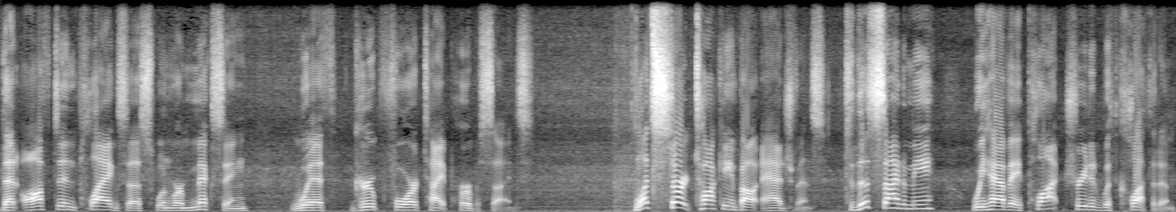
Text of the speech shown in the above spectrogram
that often plagues us when we're mixing with group 4 type herbicides. Let's start talking about adjuvants. To this side of me, we have a plot treated with clethodim.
